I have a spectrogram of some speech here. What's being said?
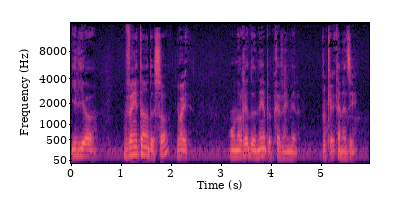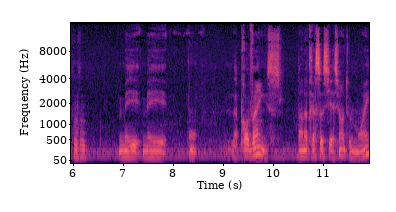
il y a 20 ans de ça, Ouais. on aurait donné à peu près 20 000 Ok. canadiens. Mhm. mais, mais on- la province, dans notre association à tout le moins,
